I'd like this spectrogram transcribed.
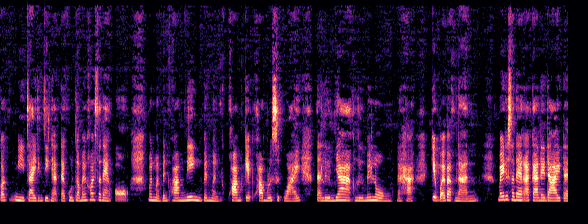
ก็มีใจจริงๆอะ่ะ แต่คุณจะไม่ค่อยแสดงออก มันเหมือนเป็นความนิ่ง เป็นเหมือนความเก็บความรู้สึกไว้ แต่ลืมยาก ลืมไม่ลงนะคะ เก็บไว้แบบนั้น ไม่ได้แสดงอาการใดๆ แต่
